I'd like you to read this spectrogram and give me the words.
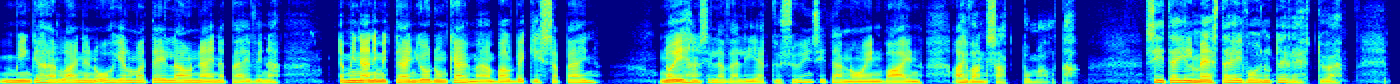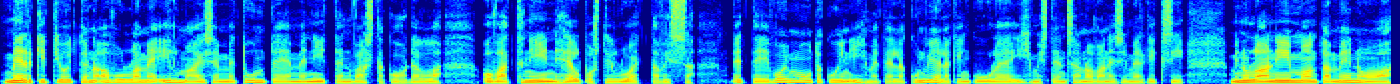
minkälainen ohjelma teillä on näinä päivinä. Minä nimittäin joudun käymään Balbekissa päin. No eihän sillä väliä, kysyin sitä noin vain, aivan sattumalta. Siitä ilmeestä ei voinut erehtyä. Merkit, joiden avulla me ilmaisemme tunteemme niiden vastakohdalla, ovat niin helposti luettavissa, ettei voi muuta kuin ihmetellä, kun vieläkin kuulee ihmisten sanovan esimerkiksi, minulla on niin monta menoa,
